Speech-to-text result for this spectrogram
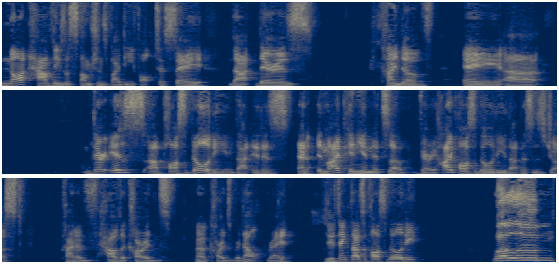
not have these assumptions by default, to say that there is kind of a uh, there is a possibility that it is, and in my opinion, it's a very high possibility that this is just kind of how the cards uh, cards were dealt, right? Do you think that's a possibility? Well, um,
